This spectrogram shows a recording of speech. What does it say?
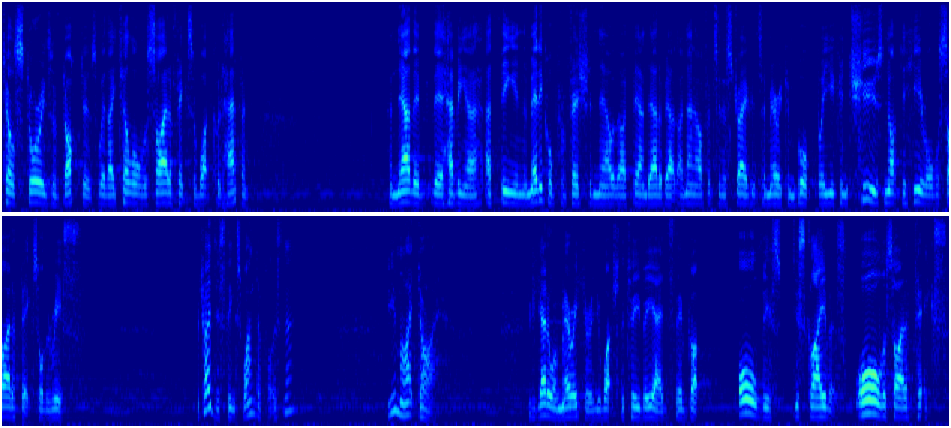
tells stories of doctors where they tell all the side effects of what could happen. And now they're, they're having a, a thing in the medical profession now that I found out about. I don't know if it's in Australia, it's an American book, where you can choose not to hear all the side effects or the risks. Which I just think is wonderful, isn't it? You might die. If you go to America and you watch the TV ads, they've got all this disclaimers, all the side effects.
